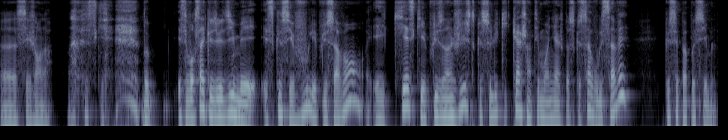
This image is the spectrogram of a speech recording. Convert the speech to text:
euh, ces gens-là? Et c'est pour ça que je dis, mais est-ce que c'est vous les plus savants? Et qui est-ce qui est plus injuste que celui qui cache un témoignage? Parce que ça, vous le savez que c'est pas possible.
